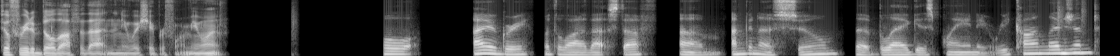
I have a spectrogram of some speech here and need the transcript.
feel free to build off of that in any way, shape, or form you want. Well, I agree with a lot of that stuff. Um, I'm gonna assume that Bleg is playing a recon legend.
